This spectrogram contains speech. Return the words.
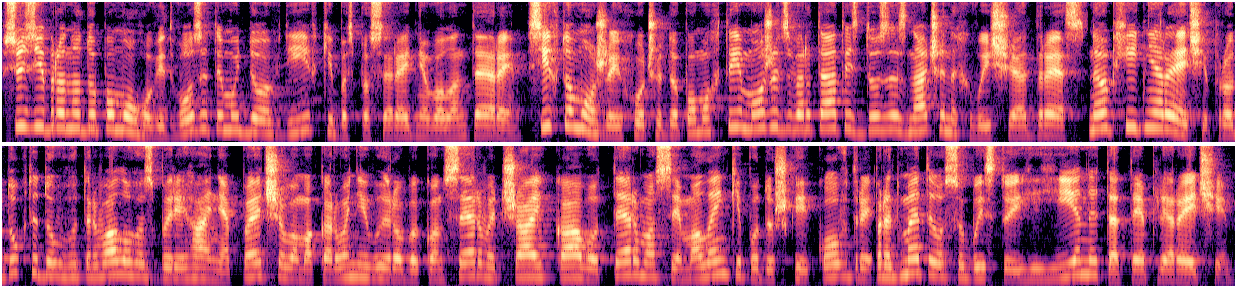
Всю зібрану допомогу відвозитимуть до Авдіївки безпосередньо волонтери. Всі, хто може і хоче допомогти, можуть звертатись до зазначених вище адрес. Необхідні речі, продукти довготривалого зберігання, печиво, макаронні вироби, консерви, чай, каву, термоси, маленькі подушки, ковдри, предмети особистої гігієни та теплі речі.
